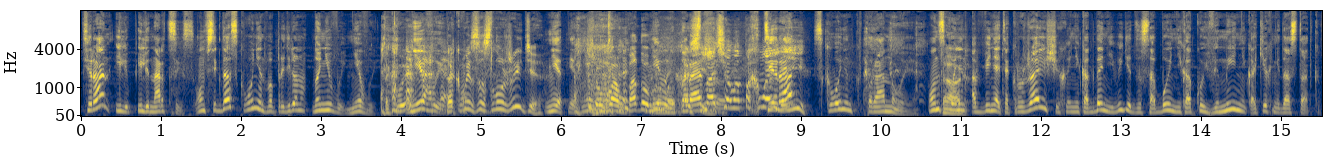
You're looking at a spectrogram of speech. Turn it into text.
тиран или, или нарцисс, он всегда склонен в определенном... Но не вы, не вы. Так вы, Не вы. так вы заслужите, Нет, нет, не чтобы вы. вам хорошо. Сначала похвали. Тиран склонен к паранойе. Он Так. склонен обвинять окружающих и никогда не видит за собой никакой вины, никаких недостатков.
